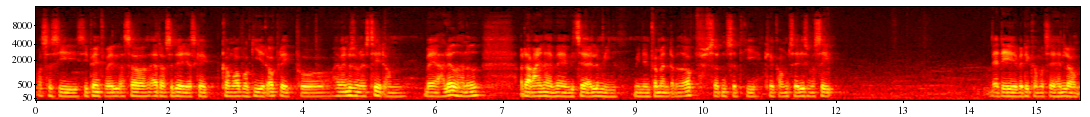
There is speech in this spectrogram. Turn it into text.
og så sige, sige pænt farvel. Og så er der så det, at jeg skal komme op og give et oplæg på Havandes Universitet om, hvad jeg har lavet hernede. Og der regner jeg med at invitere alle mine, mine informanter med op, sådan så de kan komme til ligesom at se, hvad det, hvad det kommer til at handle om.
